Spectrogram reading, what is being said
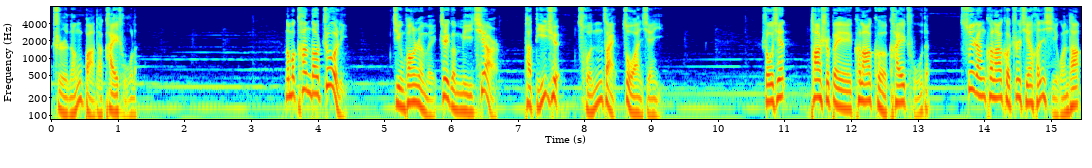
只能把他开除了。那么看到这里，警方认为这个米切尔他的确存在作案嫌疑。首先，他是被克拉克开除的，虽然克拉克之前很喜欢他，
